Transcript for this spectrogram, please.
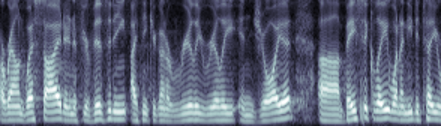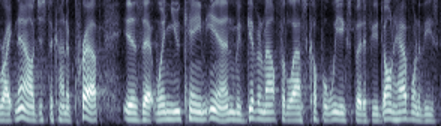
around Westside. And if you're visiting, I think you're going to really, really enjoy it. Uh, basically, what I need to tell you right now, just to kind of prep, is that when you came in, we've given them out for the last couple weeks, but if you don't have one of these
